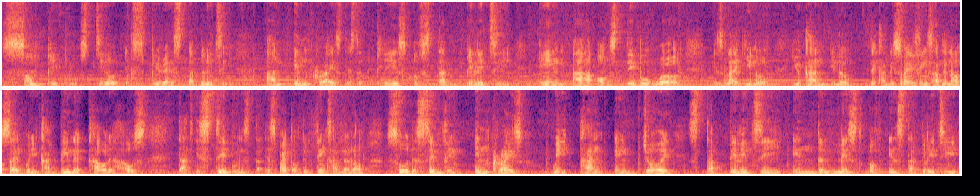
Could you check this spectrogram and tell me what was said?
some people still experience stability. And in Christ, there's a place of stability in our unstable world. It's like, you know, you can, you know, there can be so many things happening outside, but you can be in a crowded house that is stable in, in spite of the things happening around. So, the same thing in Christ, we can enjoy stability in the midst of instability,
